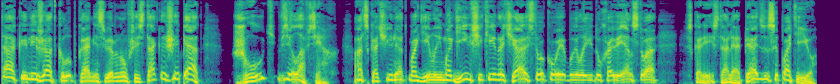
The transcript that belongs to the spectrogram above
Так и лежат клубками, свернувшись, так и шипят. Жуть взяла всех. Отскочили от могилы и могильщики, и начальство, кое было, и духовенство. Скорее стали опять засыпать ее.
